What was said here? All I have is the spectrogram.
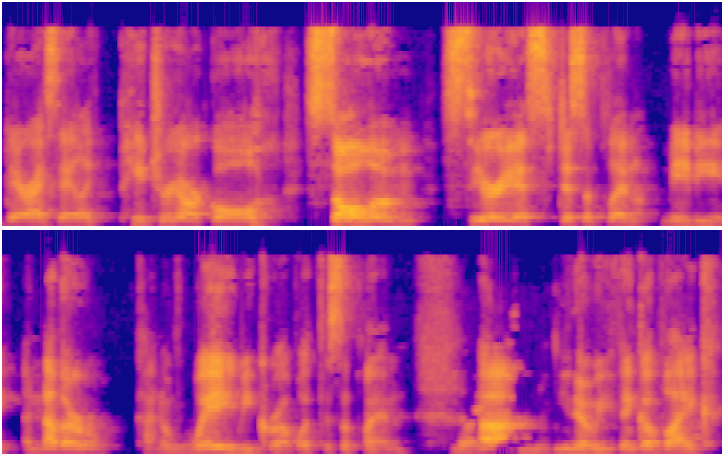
dare i say like patriarchal solemn serious discipline. Maybe another kind of way we grew up with discipline. Right. Um, you know, you think of like,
